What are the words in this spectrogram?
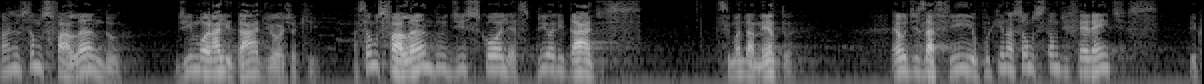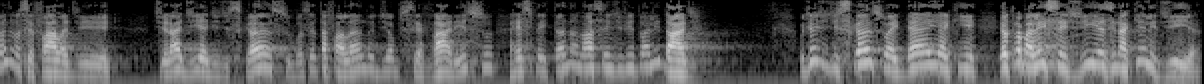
Nós não estamos falando de imoralidade hoje aqui. Nós estamos falando de escolhas, prioridades. Esse mandamento é um desafio porque nós somos tão diferentes. E quando você fala de tirar dia de descanso, você está falando de observar isso respeitando a nossa individualidade. O dia de descanso, a ideia é que eu trabalhei seis dias e naquele dia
